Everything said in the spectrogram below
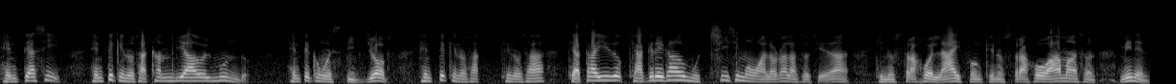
gente así, gente que nos ha cambiado el mundo, gente como Steve Jobs, gente que nos ha, que nos ha, que ha traído, que ha agregado muchísimo valor a la sociedad, que nos trajo el iPhone, que nos trajo Amazon. Miren,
